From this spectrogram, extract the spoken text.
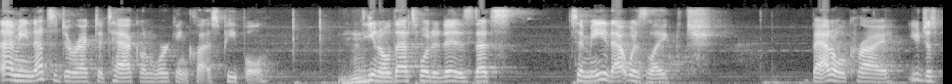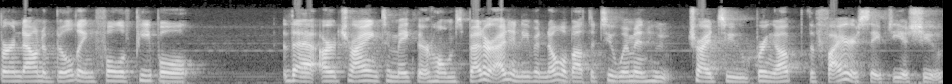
I mean, that's a direct attack on working class people. Mhm. You know, that's what it is. That's, to me, that was like battle cry. You just burned down a building full of people that are trying to make their homes better. I didn't even know about the two women who tried to bring up the fire safety issue.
